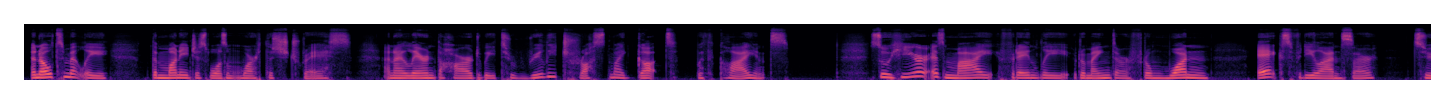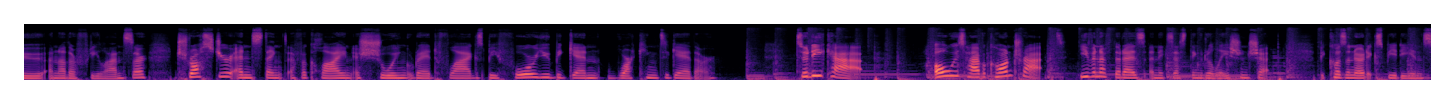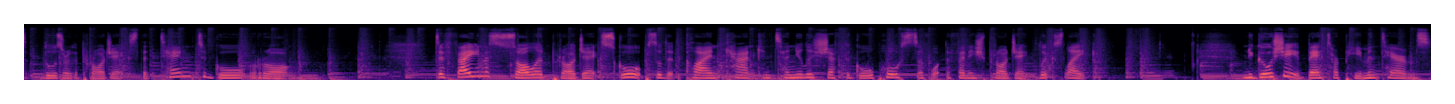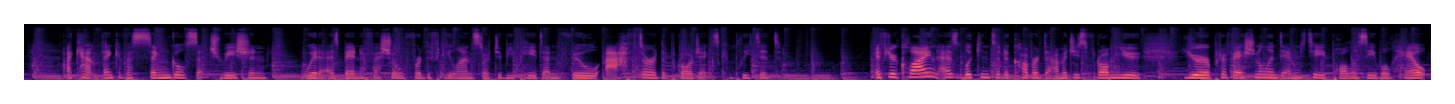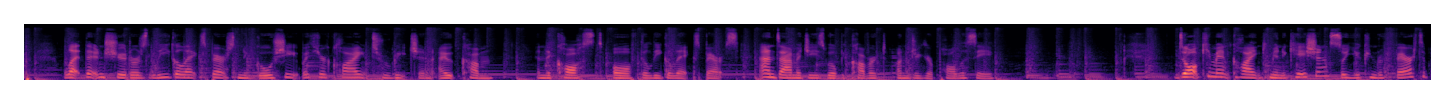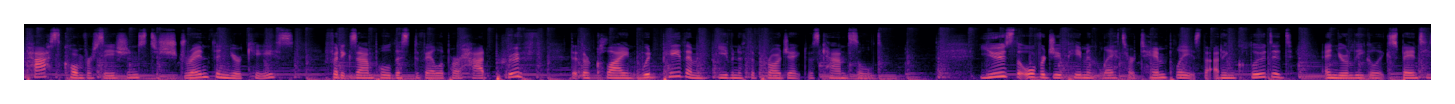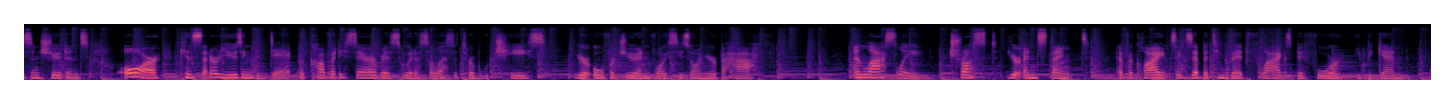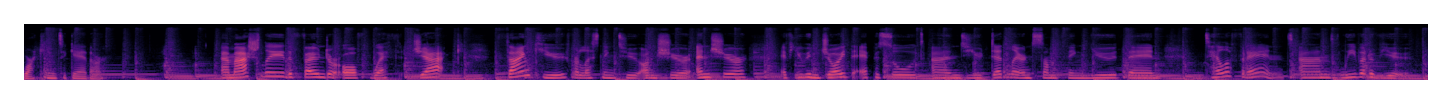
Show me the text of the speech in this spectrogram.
And ultimately, the money just wasn't worth the stress, and I learned the hard way to really trust my gut with clients. So here is my friendly reminder from one ex freelancer to another freelancer. Trust your instinct if a client is showing red flags before you begin working together. To recap, always have a contract, even if there is an existing relationship, because in our experience, those are the projects that tend to go wrong. Define a solid project scope so that the client can't continually shift the goalposts of what the finished project looks like. Negotiate better payment terms. I can't think of a single situation where it is beneficial for the freelancer to be paid in full after the project's completed. If your client is looking to recover damages from you, your professional indemnity policy will help. Let the insurer's legal experts negotiate with your client to reach an outcome and the cost of the legal experts and damages will be covered under your policy. Document client communication so you can refer to past conversations to strengthen your case. For example, this developer had proof that their client would pay them even if the project was cancelled. Use the overdue payment letter templates that are included in your legal expenses insurance, or consider using the debt recovery service where a solicitor will chase your overdue invoices on your behalf. And lastly, trust your instinct if a client's exhibiting red flags before you begin working together. I'm Ashley, the founder of With Jack. Thank you for listening to Unsure Insure. If you enjoyed the episode and you did learn something new, then tell a friend and leave a review.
